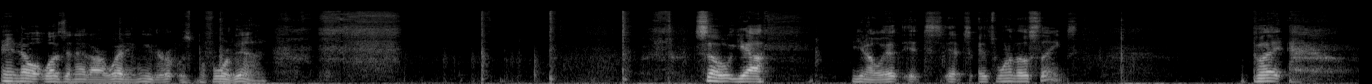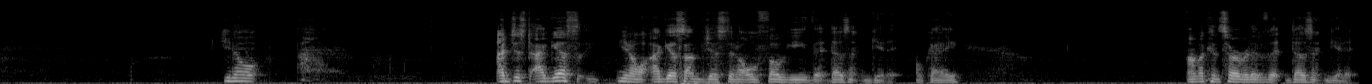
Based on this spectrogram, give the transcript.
And no, it wasn't at our wedding either. It was before then. So yeah, you know, it, it's it's it's one of those things. But you know, I just, I guess, you know, I guess I'm just an old fogey that doesn't get it, okay? I'm a conservative that doesn't get it.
